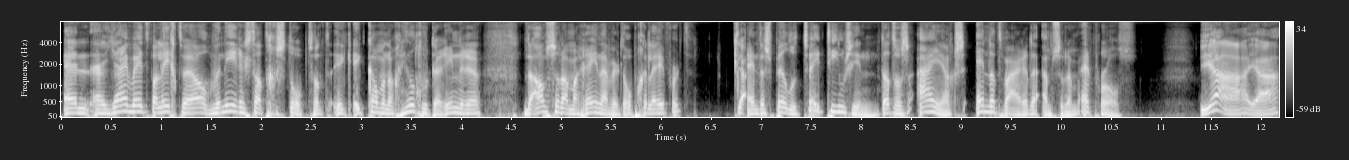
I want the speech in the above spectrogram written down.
En uh, jij weet wellicht wel, wanneer is dat gestopt? Want ik, ik kan me nog heel goed herinneren, de Amsterdam Arena werd opgeleverd. Ja. En daar speelden twee teams in. Dat was Ajax en dat waren de Amsterdam Admirals. Ja, ja.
